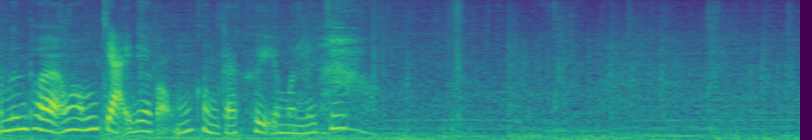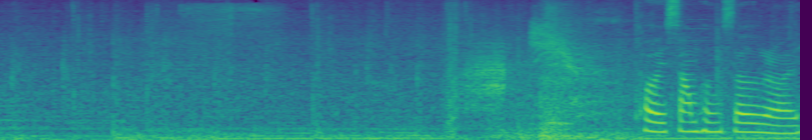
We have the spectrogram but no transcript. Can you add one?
Ông lính thuê ông không chạy đi, cũng còn cà khịa mình nữa chứ. Thôi xong hương sư rồi.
